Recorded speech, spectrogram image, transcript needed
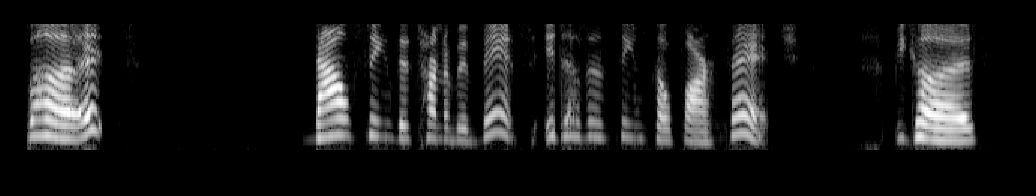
But now seeing the turn of events it doesn't seem so far-fetched because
